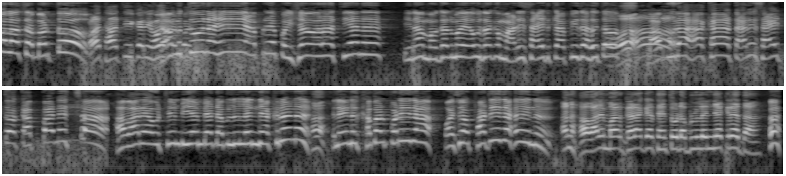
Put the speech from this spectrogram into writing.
બોલો છે બળતો. વાત સાચી કરી હોય ગમતું નહીં. આપણે પૈસા વાળા છીએ ને એના મગજમાં એવું છે કે મારી સાઈડ કાપી દઉં તો. બાબુરા હાખા તારી સાઈડ તો કાપવાની જ છે. સવારે ઉઠીને બીએમ બે ડબલ્યુ લઈને નીકળે ને એટલે એને ખબર પડી જાય પછી ફાટી જાય ને અને હવારે મારા ઘર આગળ થઈને તો ડબલ્યુ લઈને નીકળ્યા હતા.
